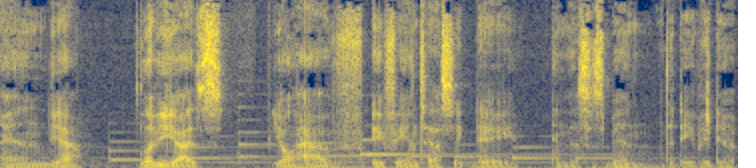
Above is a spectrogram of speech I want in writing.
and yeah, love you guys. Y'all have a fantastic day. And this has been the Daily Dip.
